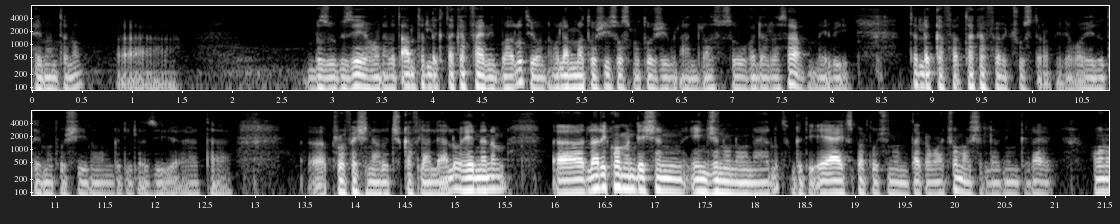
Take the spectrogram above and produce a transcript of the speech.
payment ነው ብዙ ጊዜ የሆነ በጣም ትልቅ ተከፋይ የሚባሉት የሆነ 200 ሺህ 300 ሺህ ራሱ ሰው ከደረሰ ቢ ትልቅ ተከፋዮች ውስጥ ነው የሚገባው። የ900 ሺህ ነው እንግዲህ ለዚህ professional ኦች ከፍላለ ያለው። ይህንንም ለ recommendation engine ኡ ነው ያሉት። እንግዲህ AI expert ኦች ነው እንጠቀማቸው machine learning ላይ ሆኖ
